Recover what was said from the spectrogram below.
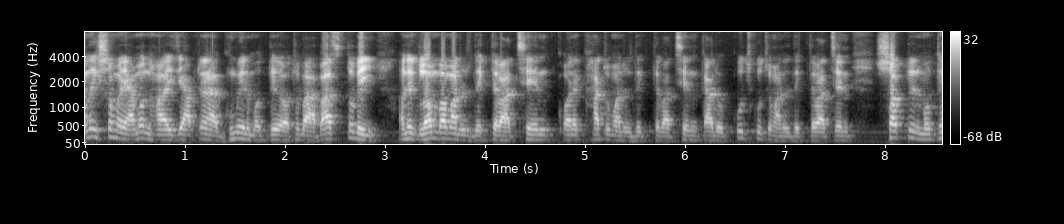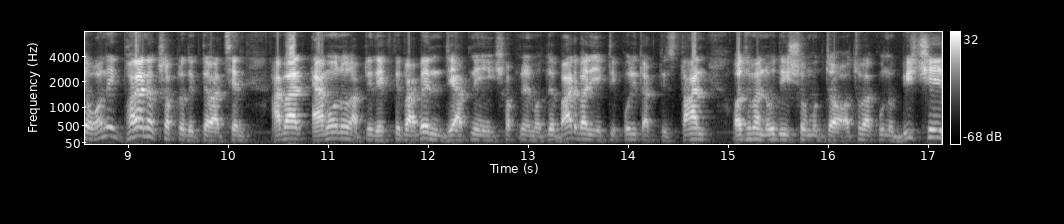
অনেক সময় এমন হয় যে আপনারা ঘুমের মধ্যে অথবা বাস্তবেই অনেক লম্বা মানুষ দেখতে পাচ্ছেন, অনেক খাটো মানুষ দেখতে পাচ্ছেন, কারও কুচকুচো মানুষ দেখতে পাচ্ছেন, স্বপ্নের মধ্যে অনেক ভয়ানক স্বপ্ন দেখতে পাচ্ছেন। আবার এমনও আপনি দেখতে পাবেন যে আপনি স্বপ্নের মধ্যে বারবারই একটি পরিত্যক্ত স্থান অথবা নদী, সমুদ্র অথবা কোনো বিশেষ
